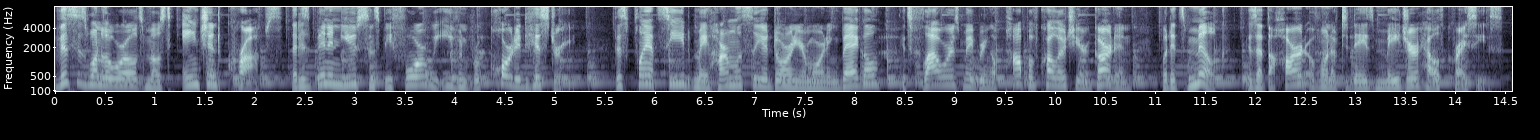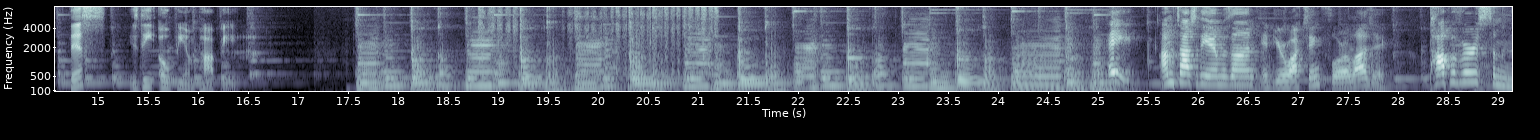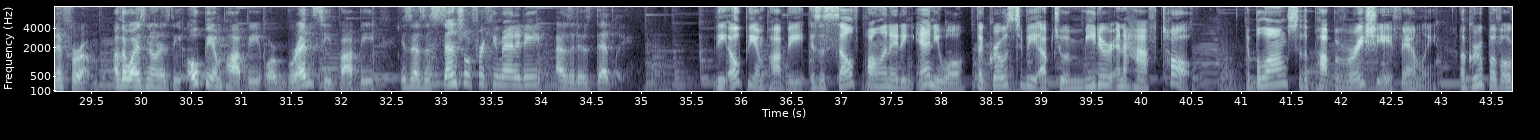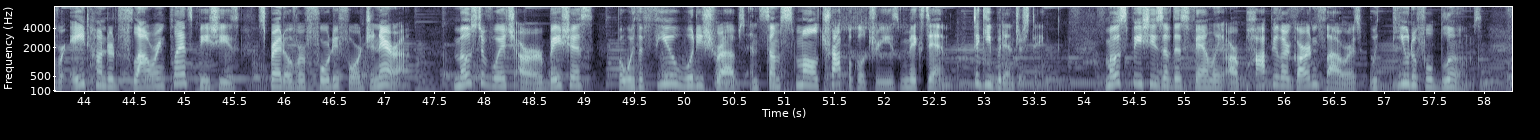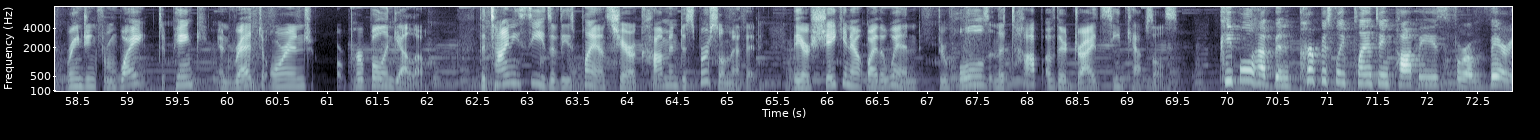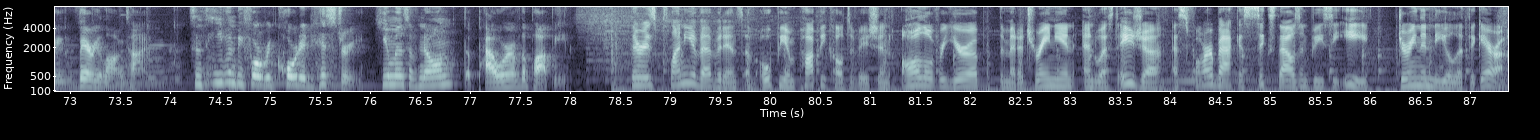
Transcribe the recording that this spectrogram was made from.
This is one of the world's most ancient crops that has been in use since before we even recorded history. This plant seed may harmlessly adorn your morning bagel, its flowers may bring a pop of color to your garden, but its milk is at the heart of one of today's major health crises. This is the opium poppy. Hey, I'm Tasha the Amazon, and you're watching Floralogic. Papaver somniferum, otherwise known as the opium poppy or bread seed poppy, is as essential for humanity as it is deadly. The opium poppy is a self-pollinating annual that grows to be up to a meter and a half tall. It belongs to the Papaveraceae family, a group of over 800 flowering plant species spread over 44 genera, most of which are herbaceous, but with a few woody shrubs and some small tropical trees mixed in to keep it interesting. Most species of this family are popular garden flowers with beautiful blooms, ranging from white to pink and red to orange or purple and yellow. The tiny seeds of these plants share a common dispersal method. They are shaken out by the wind through holes in the top of their dried seed capsules. People have been purposely planting poppies for a very, very long time. Since even before recorded history, humans have known the power of the poppy. There is plenty of evidence of opium poppy cultivation all over Europe, the Mediterranean, and West Asia as far back as 6000 BCE during the Neolithic era.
